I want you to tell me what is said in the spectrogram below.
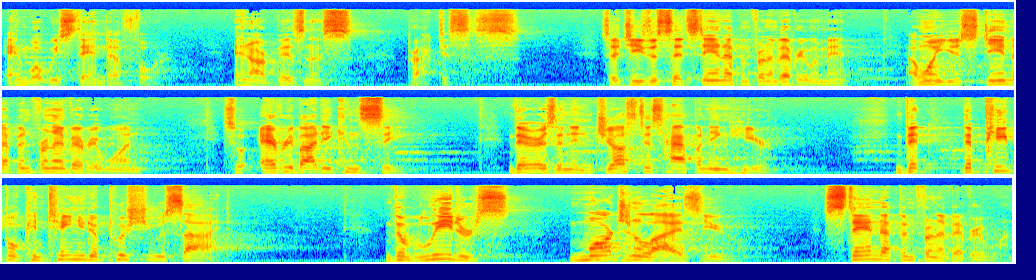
and what we stand up for in our business practices? So Jesus said, Stand up in front of everyone, man. I want you to stand up in front of everyone so everybody can see there is an injustice happening here, that the people continue to push you aside, the leaders marginalize you. Stand up in front of everyone.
